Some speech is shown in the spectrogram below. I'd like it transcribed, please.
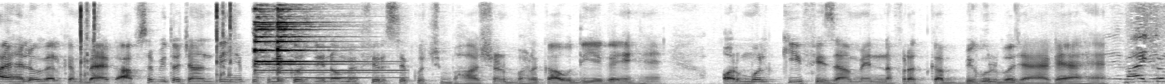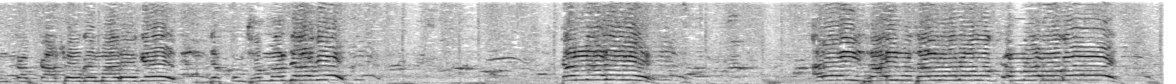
Hi hello welcome back आप सभी तो जानते हैं पिछले कुछ दिनों में फिर से कुछ भाषण भड़काऊ दिए गए हैं और मुल्क की फिजा में नफरत का बिगुल बजाया गया है। भाई तुम कब काटोगे मारोगे? जब तुम सब मर जाओगे। कब मारोगे? अरे ईसाई मुसलमानों को कब मारोगे?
